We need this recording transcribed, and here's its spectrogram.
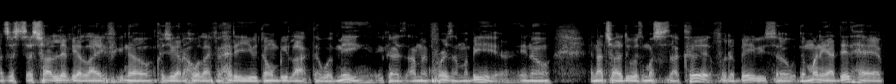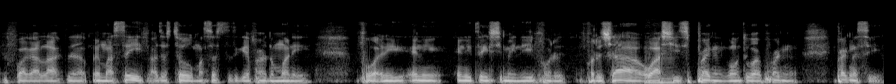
I just just try to live your life, you know, because you got a whole life ahead of you. Don't be locked up with me because I'm in prison. I'm gonna be here, you know. And I try to do as much as I could for the baby. So the money I did have before I got locked up in my safe, I just told my sister to give her the money for any any anything she may need for the for the child mm-hmm. while she's pregnant, going through her pregnant pregnancy.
